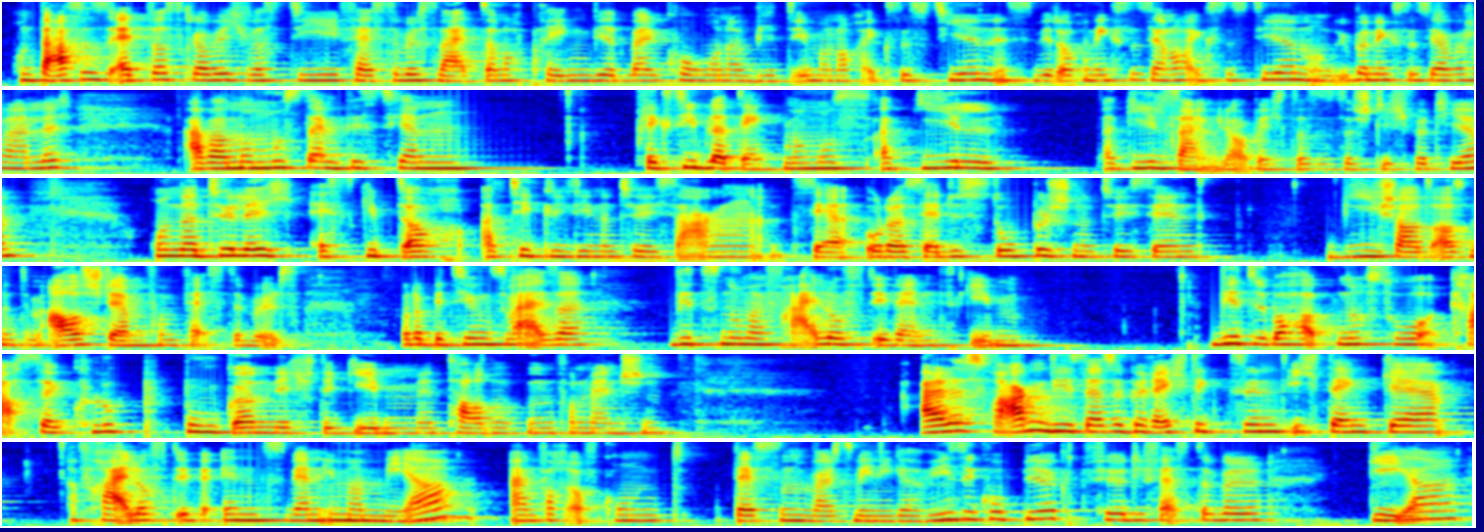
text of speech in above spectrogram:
Und das ist etwas, glaube ich, was die Festivals weiter noch prägen wird, weil Corona wird immer noch existieren. Es wird auch nächstes Jahr noch existieren und übernächstes Jahr wahrscheinlich. Aber man muss da ein bisschen flexibler denken. Man muss agil, agil sein, glaube ich. Das ist das Stichwort hier. Und natürlich, es gibt auch Artikel, die natürlich sagen, sehr oder sehr dystopisch natürlich sind, wie schaut es aus mit dem Aussterben von Festivals? Oder beziehungsweise wird es nur mal Freiluft-Events geben? wird es überhaupt noch so krasse Club-Bunker-Nächte geben mit Tausenden von Menschen? Alles Fragen, die sehr, sehr berechtigt sind. Ich denke, Freiluft-Events werden immer mehr, einfach aufgrund dessen, weil es weniger Risiko birgt für die Festivalgeher.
